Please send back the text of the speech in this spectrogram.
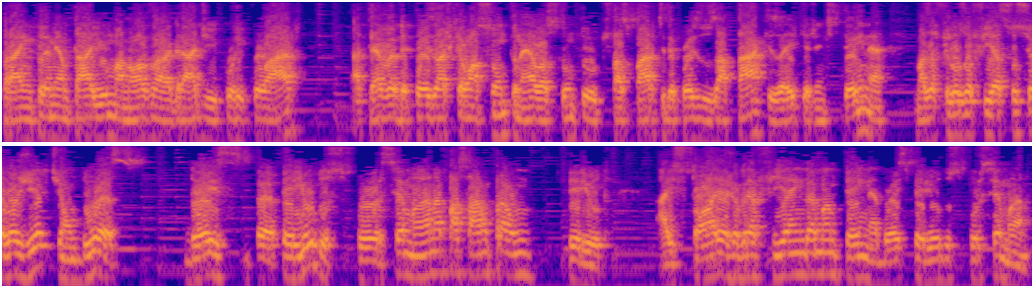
Para implementar aí uma nova grade curricular. Até depois eu acho que é um assunto, né? O assunto que faz parte depois dos ataques aí que a gente tem, né? Mas a filosofia e a sociologia, que tinham duas, dois uh, períodos por semana, passaram para um período. A história e a geografia ainda mantém né, dois períodos por semana.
